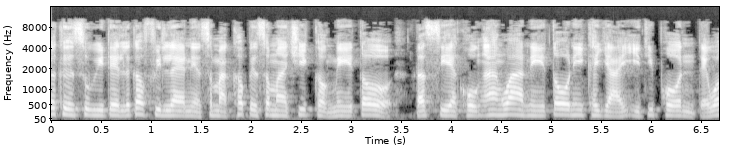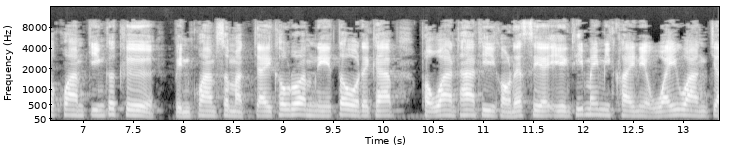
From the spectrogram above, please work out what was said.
ก็คือสวีเดนและก็ฟินแลนด์เนี่ยสมัครเข้าเป็นสมาชิกของเนโตรัสเซียคงอ้างว่าเนโตนี่ขยายอิทธิพล แต่ว่าความจริงก็คือเป็นความสมัครใจเข้าร่วมเนโตนะครับ เพราะว่าท่าทีของรัสเซียเองที่ไม่มีใครเนี่ยไว้วางใจ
